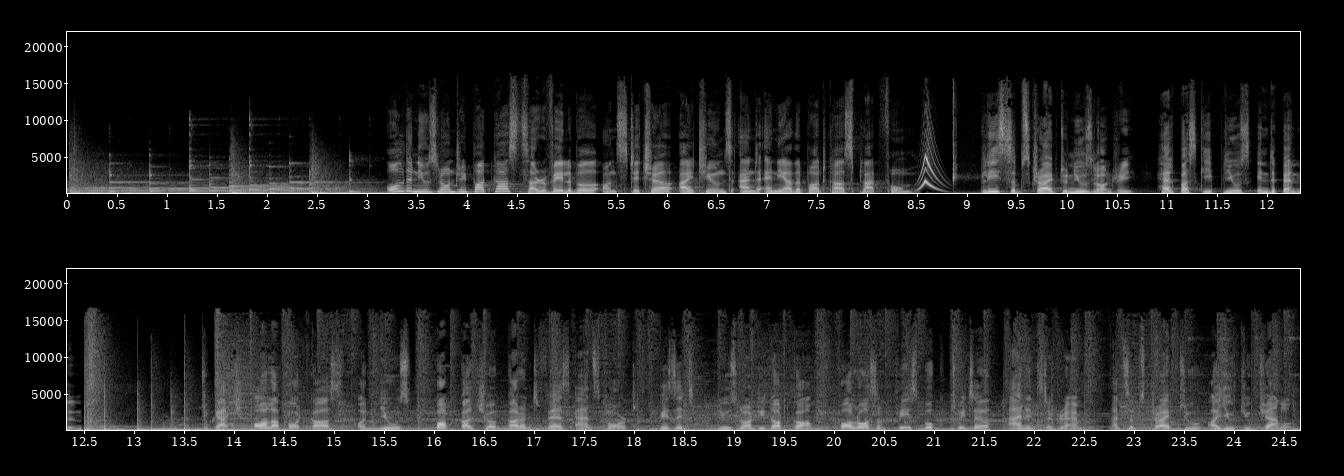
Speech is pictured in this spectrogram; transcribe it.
All the News Laundry podcasts are available on Stitcher, iTunes, and any other podcast platform. Please subscribe to News Laundry. Help us keep news independent. To catch all our podcasts on news, pop culture, current affairs, and sport, visit newslaundry.com. Follow us on Facebook, Twitter, and Instagram, and subscribe to our YouTube channel.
